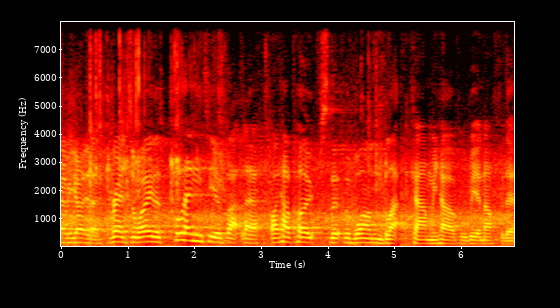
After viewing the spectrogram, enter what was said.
There we go then. Red's away, there's plenty of that left. I have hopes that the one black can we have will be enough for this.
